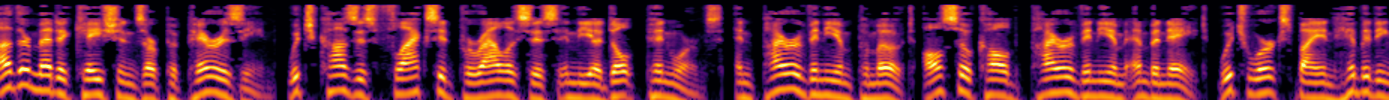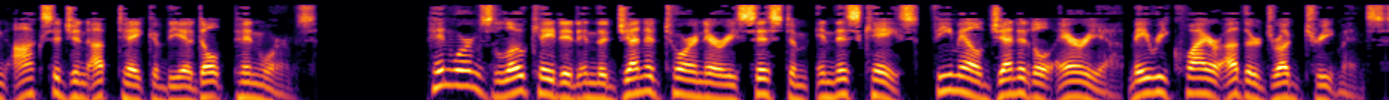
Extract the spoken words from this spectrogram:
Other medications are piperazine, which causes flaccid paralysis in the adult pinworms, and pyrvinium pamoate also called pyrvinium embonate, which works by inhibiting oxygen uptake of the adult pinworms. Pinworms located in the genitourinary system in this case, female genital area may require other drug treatments.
